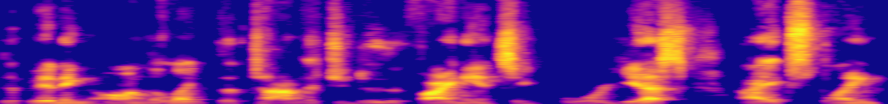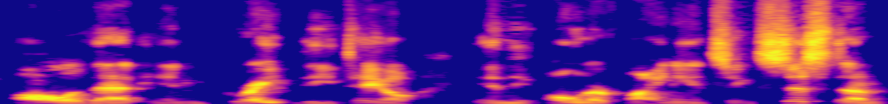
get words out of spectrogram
depending on the length of time that you do the financing for. Yes, I explained all of that in great detail in the owner financing system.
